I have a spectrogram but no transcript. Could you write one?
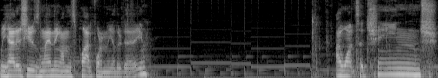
We had issues landing on this platform the other day. I want to change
